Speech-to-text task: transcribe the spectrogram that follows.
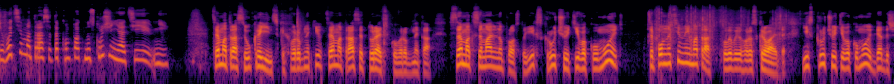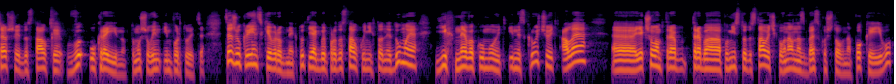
Чого ці матраси так компактно скручені, а ці ні? Це матраси українських виробників, це матраси турецького виробника. Все максимально просто. Їх скручують і вакуумують. Це повноцінний матрас, коли ви його розкриваєте. Їх скручують і вакуумують для дешевшої доставки в Україну, тому що він імпортується. Це ж український виробник. Тут якби про доставку ніхто не думає, їх не вакуумують і не скручують. Але якщо вам треба, треба по місту доставочка, вона в нас безкоштовна по Києву.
